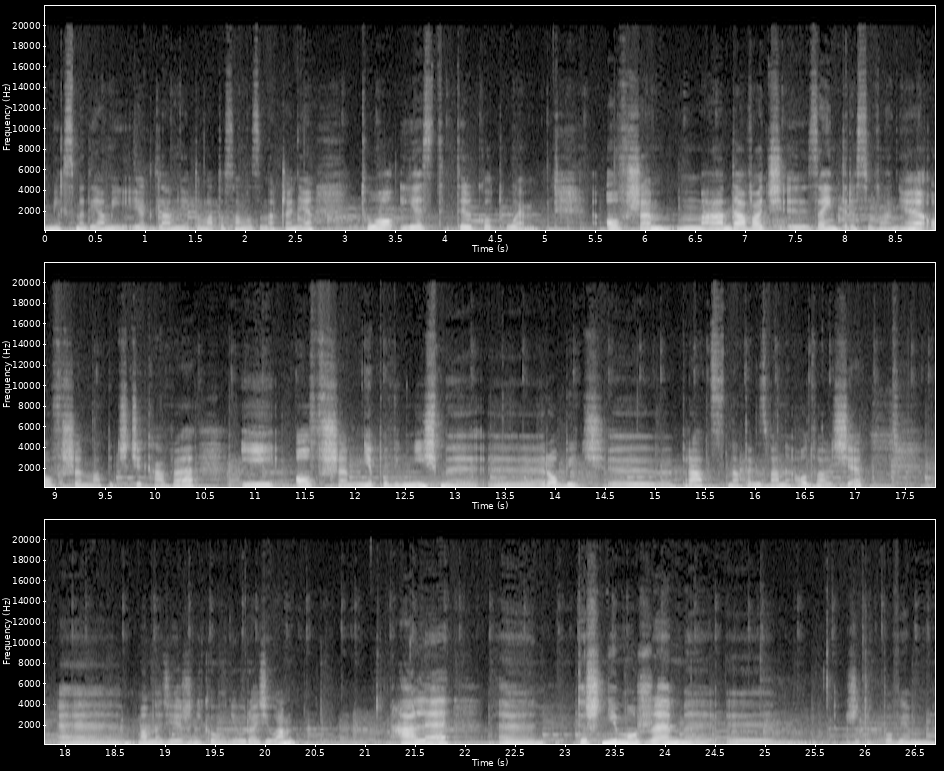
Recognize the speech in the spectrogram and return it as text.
mix mediami, jak dla mnie to ma to samo znaczenie. Tło jest tylko tłem. Owszem, ma dawać y, zainteresowanie, owszem, ma być ciekawe i owszem, nie powinniśmy y, robić y, prac na tak zwane odwal się. E, Mam nadzieję, że nikogo nie uraziłam, ale e, też nie możemy, że tak powiem,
